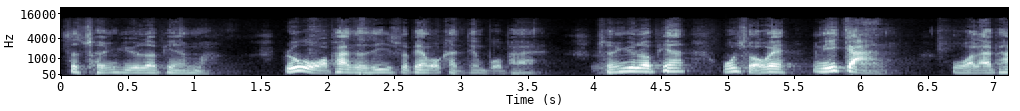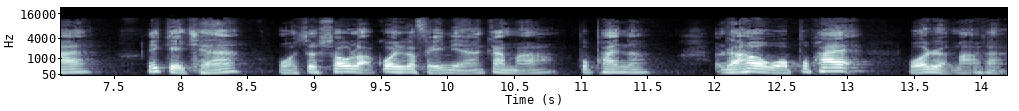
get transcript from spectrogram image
是纯娱乐片嘛。如果我拍的是艺术片，我肯定不拍。纯娱乐片无所谓，你敢，我来拍；你给钱，我就收了。过一个肥年，干嘛不拍呢？然后我不拍，我惹麻烦。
